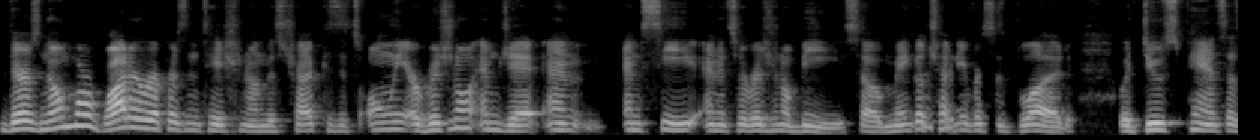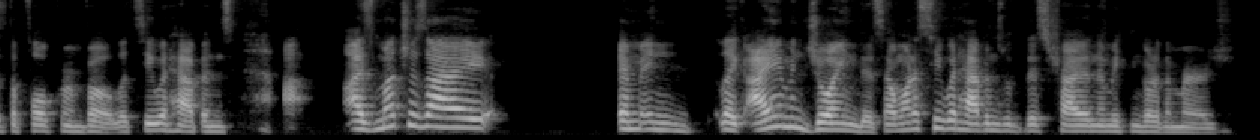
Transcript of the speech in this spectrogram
there's no more water representation on this tribe because it's only original MJ M- MC and it's original B. So Mango Mhm. Chutney versus Blood with Doof's Pants as the fulcrum vote. Let's see what happens. Uh, As much as I am in, like, I am enjoying this. I want to see what happens with this tribe, and then we can go to the merge.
